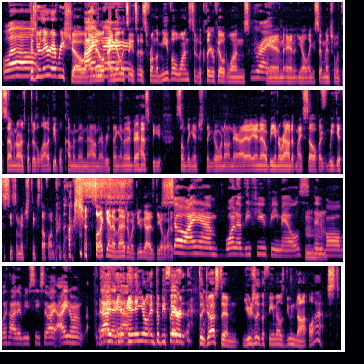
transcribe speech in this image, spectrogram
well, Because you're there every show, and i I'm know I know it's, it's it's from the Meadville ones to the Clearfield ones, Right. And and you know, like I said, mentioned with the seminars, but there's a lot of people coming in and out and everything, and then there has to be something interesting going on there. I, I know being around it myself, like we get to see some interesting stuff on production, so I can't imagine what you guys deal with. So I am one of the few females Mhm. involved with IWC. So I, I don't that and, and, and, and, you know, and to be fair to Justin, usually the females do not last.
